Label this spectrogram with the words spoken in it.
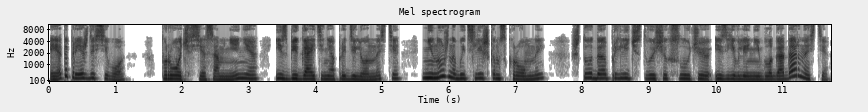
Это прежде всего. Прочь все сомнения, избегайте неопределенности, не нужно быть слишком скромной. Что до приличествующих случаю изъявлений благодарности,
